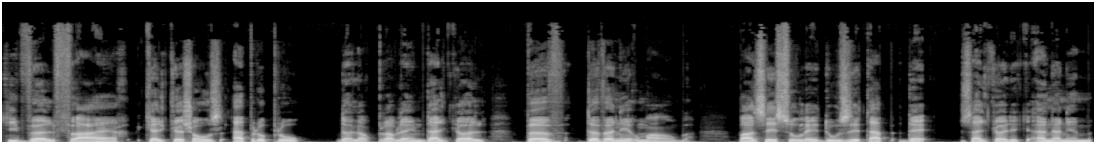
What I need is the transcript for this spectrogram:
qui veulent faire quelque chose à propos de leur problème d'alcool peuvent devenir membres. Basé sur les douze étapes des alcooliques anonymes,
